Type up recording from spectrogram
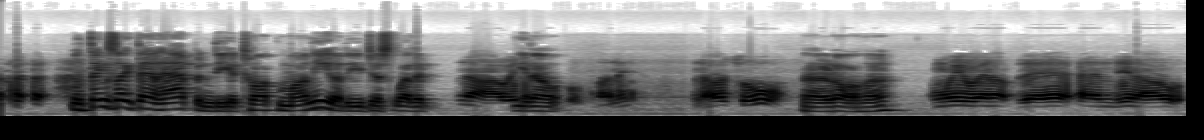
When things like that happen, do you talk money, or do you just let it? No, we You know- took money. No, at all. Not at all, huh? And we went up there, and you know,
